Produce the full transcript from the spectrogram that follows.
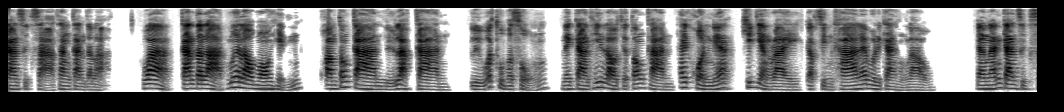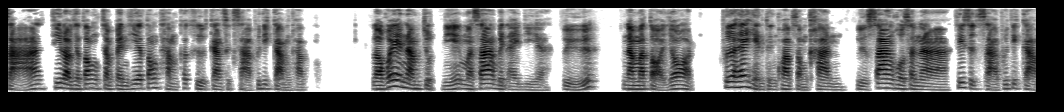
การศึกษาทางการตลาด ว่าการตลาดเมื่อเรามองเห็นความต้องการหรือหลักการ หรือวัตถุประสงค์ ในการที่เราจะต้องการให้คนเนี้ยคิดอย่างไรกับสินค้าและบริการของเรา ดังนั้นการศึกษาที่เราจะต้องจำเป็นที่จะต้องทำก็คือการศึกษาพฤติกรรมครับ เราก็จะนำจุดนี้มาสร้างเป็นไอเดีย หรือนำมาต่อยอด เพื่อให้เห็นถึงความสำคัญ หรือสร้างโฆษณาที่ศึกษาพฤติกรรม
